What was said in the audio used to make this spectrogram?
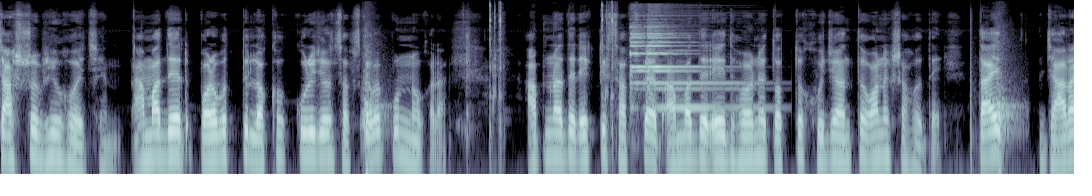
চারশো ভিউ হয়েছে। আমাদের পরবর্তী লক্ষ্য কুড়ি জন সাবস্ক্রাইবার পূর্ণ করা। আপনাদের একটি সাবস্ক্রাইব আমাদের এই ধরনের তথ্য খুঁজে আনতে অনেক সহজ। দেয় তাই যারা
